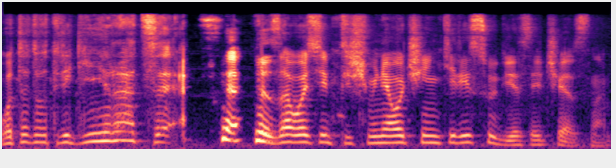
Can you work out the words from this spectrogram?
Вот эта вот регенерация за 8 тысяч меня очень интересует, если честно.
